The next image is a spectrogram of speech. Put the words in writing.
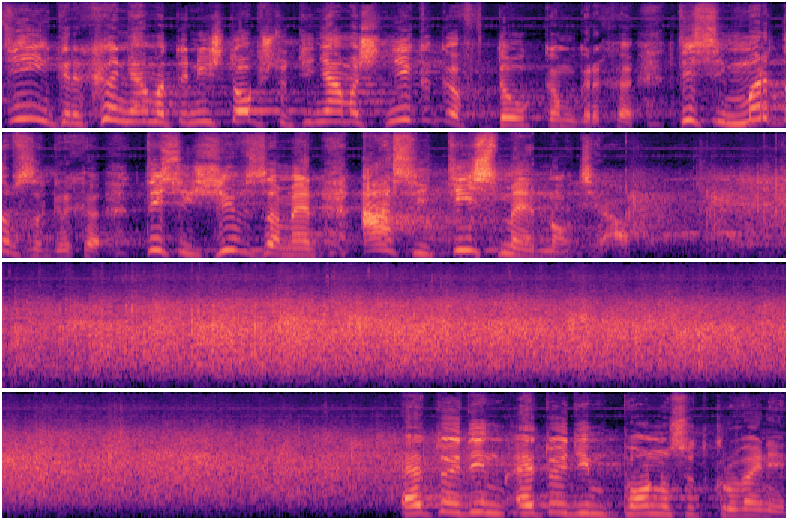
ти и греха нямате нищо общо, ти нямаш никакъв дълг към греха. Ти си мъртъв за греха, ти си жив за мен, аз и ти сме едно цяло. Ето един, ето един бонус откровение.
